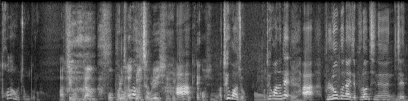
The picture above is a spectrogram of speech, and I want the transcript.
토 나올 정도로. 아 지금 그냥 뭐 블로그나 토나- 그런 데 올리시는 글다 아. 그렇게 퇴고하시는 거예요? 아, 퇴고하죠. 어, 어, 퇴고하는데 네. 아 블로그나 이제 브런치는 이제 네.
